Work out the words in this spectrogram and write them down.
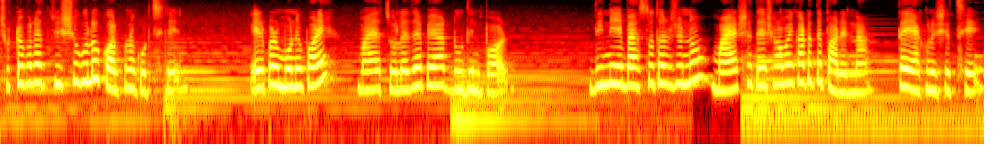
ছোট্টবেলার দৃশ্যগুলো কল্পনা করছিলেন। এরপর মনে পড়ে, মায়া চলে যাবে আর দুদিন পর। দিনে ব্যস্ততার জন্য মায়ের সাথে সময় কাটাতে পারেন না, তাই এখন এসেছে।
